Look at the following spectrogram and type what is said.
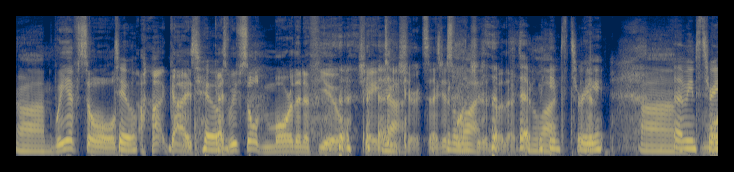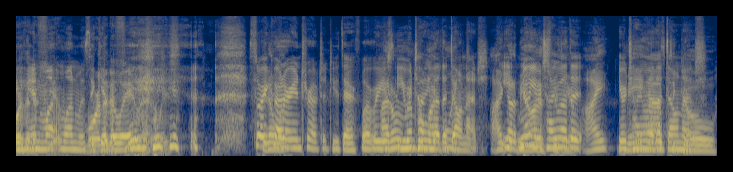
Um, we have sold Two. Uh, guys. Two. Guys, we've sold more than a few Che Yeah, T-shirts. I it's just want lot. you to know that. that been a lot. means three. Um, that means three, More than a and one, one was More a than giveaway. few. Sorry, You know Carter, what? I interrupted you there. What were you? You were talking my about the donut. I got to be no, you were talking with about you. the. I you were talking about the to donut. go.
